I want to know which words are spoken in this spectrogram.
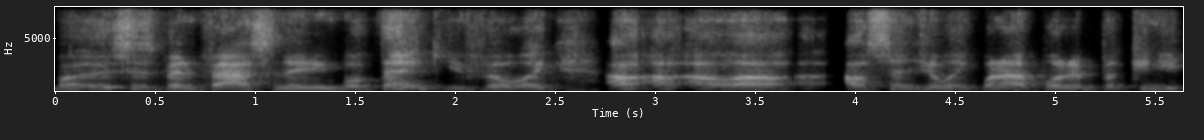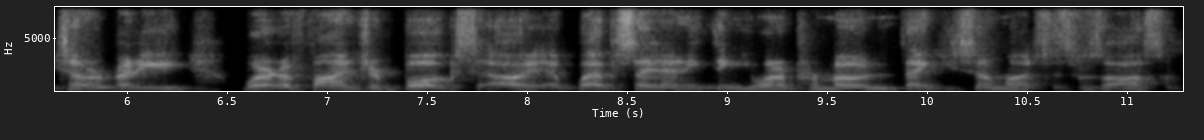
Well, this has been fascinating. Well, thank you, Phil. Like, I'll I'll I'll, uh, I'll send you a link when I upload it. But can you tell everybody where to find your books, uh, website, anything you want to promote? And thank you so much. This was awesome.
